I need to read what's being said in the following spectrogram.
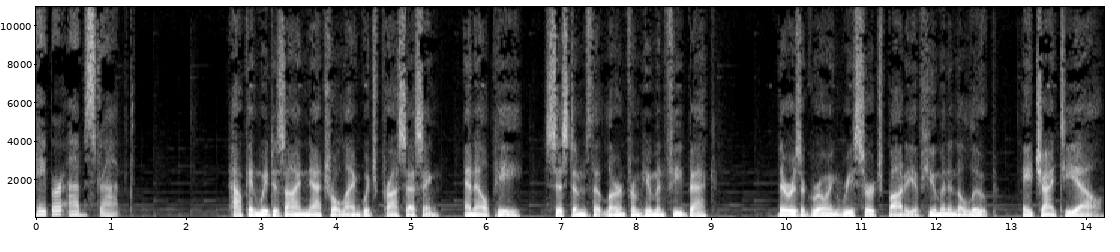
Paper Abstract How can we design natural language processing, NLP, systems that learn from human feedback? There is a growing research body of human in the loop, HITL,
